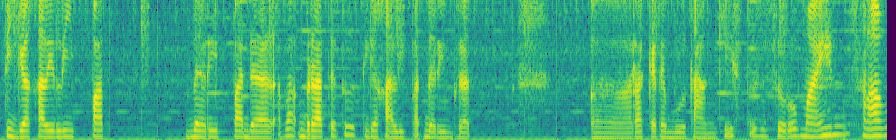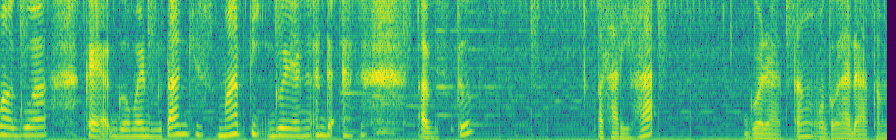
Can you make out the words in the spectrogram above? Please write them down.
tiga kali lipat daripada apa beratnya tuh tiga kali lipat dari berat uh, raketnya bulu tangkis tuh disuruh main selama gue kayak gue main bulu tangkis mati gue yang ada. Abis itu pas hari H gue dateng untungnya ada Atam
